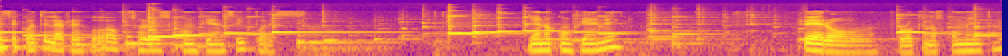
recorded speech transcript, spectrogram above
ese cuate le regó, de su confianza y pues ya no confía en él. Pero por lo que nos comenta,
